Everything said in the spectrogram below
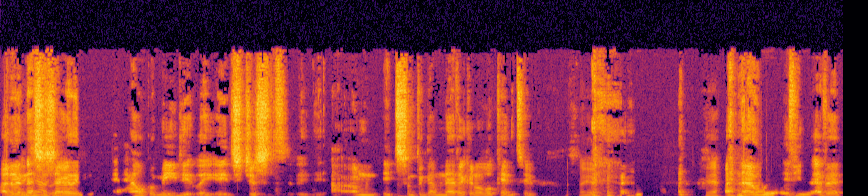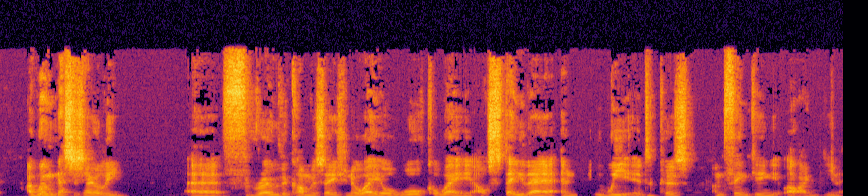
I don't Exactly. necessarily need help immediately. It's just I'm, it's something I'm never going to look into. Oh, yeah. And I will, if you ever, I won't necessarily uh, throw the conversation away or walk away. I'll stay there and be weird because I'm thinking, well, I, you know,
